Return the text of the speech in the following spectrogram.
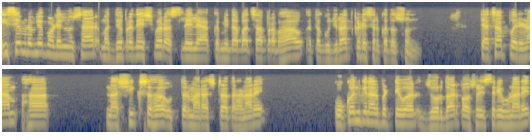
ई सी एम डब्ल्यू मॉडेलनुसार मध्य प्रदेशवर असलेल्या कमी दाबाचा प्रभाव आता गुजरातकडे सरकत असून त्याचा परिणाम हा नाशिकसह उत्तर महाराष्ट्रात राहणार आहे. कोकण किनारपट्टीवर जोरदार पावसाळी सरी होणार आहेत.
